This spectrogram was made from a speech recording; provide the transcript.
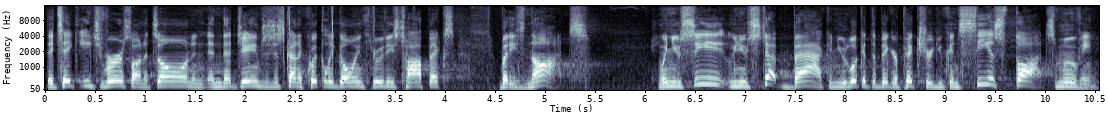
They take each verse on its own, and, and that James is just kind of quickly going through these topics, but he's not. When you see, when you step back and you look at the bigger picture, you can see his thoughts moving.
